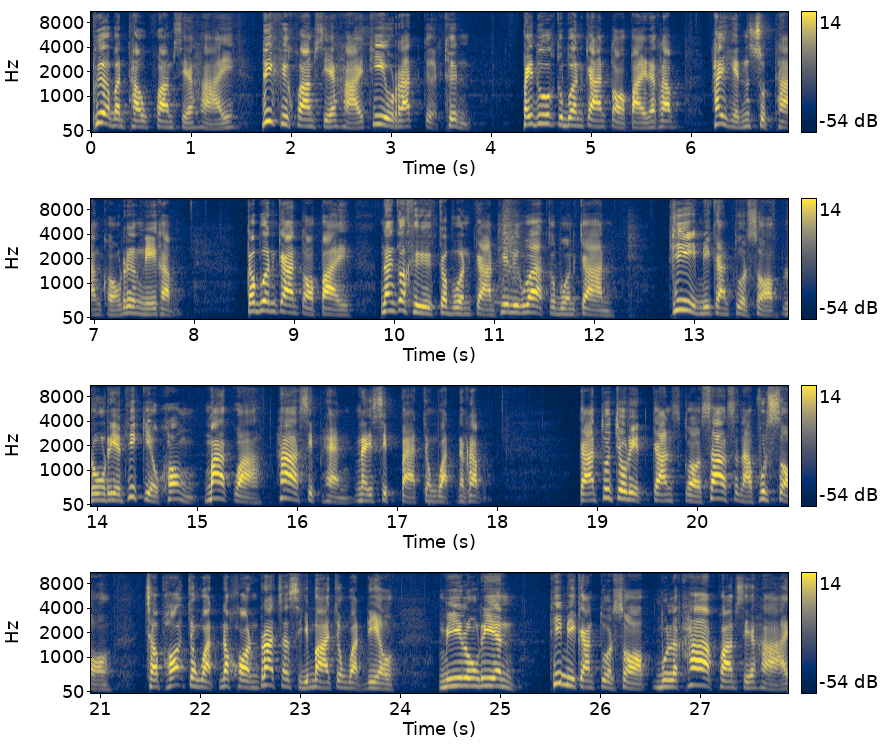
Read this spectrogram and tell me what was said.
เพื่อบรรเทาความเสียหาย นี่คือความเสียหายที่รัฐเกิดขึ้น ไปดูกระบวนการต่อไปนะครับ ให้เห็นสุดทางของเรื่องนี้ครับ กระบวนการต่อไป นั่นก็คือกระบวนการที่เรียกว่ากระบวนการที่มีการตรวจสอบโรงเรียนที่เกี่ยวข้องมากกว่า 50 แห่งใน 18 จังหวัดนะครับ การทุจริตการก่อสร้างสนามฟุตซอลเฉพาะจังหวัดนครราชสีมาจังหวัดเดียว มีโรงเรียนที่มีการตรวจสอบมูลค่าความเสียหาย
